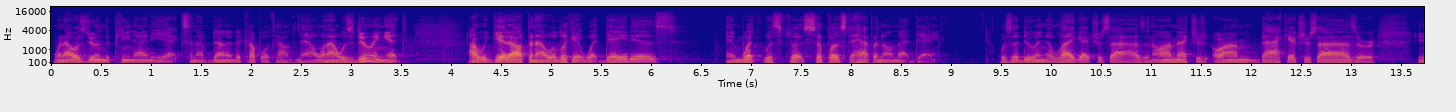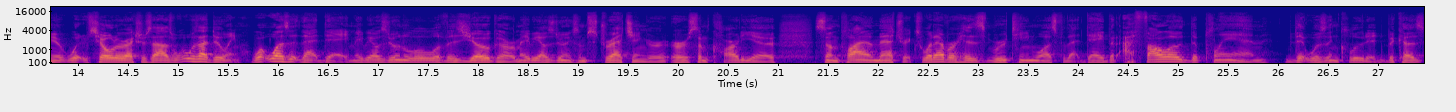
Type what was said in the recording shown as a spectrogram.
When I was doing the P90X, and I've done it a couple of times now, when I was doing it, I would get up and I would look at what day it is and what was supposed to happen on that day. Was I doing a leg exercise, an arm exer- arm back exercise, or you know what shoulder exercise? What was I doing? What was it that day? Maybe I was doing a little of his yoga, or maybe I was doing some stretching, or, or some cardio, some plyometrics, whatever his routine was for that day. But I followed the plan that was included because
